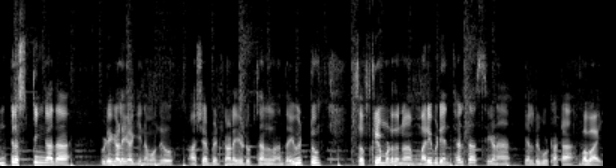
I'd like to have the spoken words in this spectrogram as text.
ಇಂಟ್ರೆಸ್ಟಿಂಗ್ ಆದ ವಿಡಿಯೋಗಳಿಗಾಗಿ ನಮ್ಮೊಂದು ಆಶಾ ಅಪ್ಡೇಟ್ ಕನ್ನಡ ಯೂಟ್ಯೂಬ್ ಚಾನಲ್ನ ದಯವಿಟ್ಟು ಸಬ್ಸ್ಕ್ರೈಬ್ ಮಾಡೋದನ್ನು ಮರಿಬಿಡಿ ಅಂತ ಹೇಳ್ತಾ ಸಿಗೋಣ. ಎಲ್ರಿಗೂ ಟಾಟಾ ಬಾಯ್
